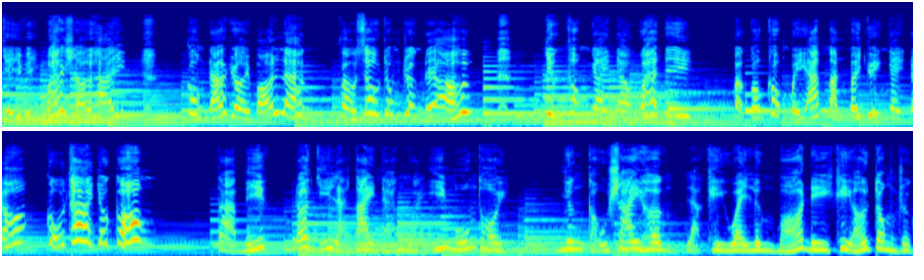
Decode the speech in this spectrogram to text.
Chỉ vì quá sợ hãi. Con đã rời bỏ làng Vào sâu trong rừng để ở. Nhưng không ngày nào qua đi mà con không bị ám ảnh bởi chuyện ngày đó Cụ tha cho con Ta biết đó chỉ là tai nạn ngoài ý muốn thôi. Nhưng cậu sai hơn là khi quay lưng bỏ đi khi ở trong rừng.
